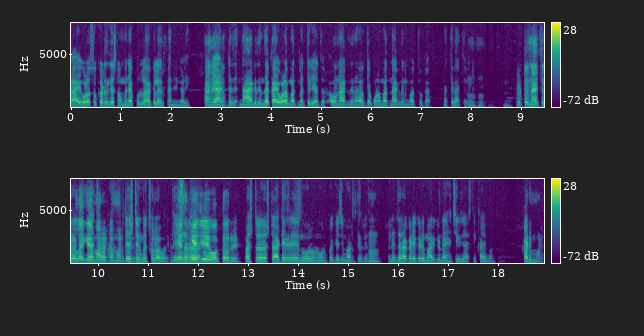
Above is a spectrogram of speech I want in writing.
ಕಾಯಿಗಳು ಹಸು ಕಡ್ದಗೆಸ್ ನಾವ್ ಮನ್ಯಾಗ ಫುಲ್ ಹಾಕಲಾಗ್ರಿ ಫ್ಯಾನಿನ ಗಾಳಿ ತಾನೇ ಹಣ್ಣ್ ಎಂಟ್ ಆಗ್ತದ. ದಿ- ನಾಲ್ಕ್ ದಿನದ ಕಾಯಿ ಒಳಗ್ ಮತ್ ಮೆತ್ತಗೆ ಆತಾರ ಅವ್ ಹ್ಮ್. ನಾಲ್ಕ್ ದಿನ ಅವ್ ತಕೊಂಡ್ ಮತ್ ನಾಲ್ಕ್ ದಿನ ಮತ್ತ ಮೆತ್ತಗ ಆತಾವ ಹ್ಮ್ ಹ್ಮ್ ಹ್ಮ್. ಒಟ್ಟು ನ್ಯಾಚುರಲ್ ಆಗಿ ಮಾರಾಟ ಮಾಡ್ತೀರಿ ಟೇಸ್ಟಿಂಗ್ ಬಿ ಚಲೋ ಅವರಿ ಹೆಂಗ್ ಕೆಜಿ ಹೋಗ್ತಾವ್ರಿ. ಫಸ್ಟ್ ಸ್ಟಾರ್ಟಿಂಗ್ ರೀ ನೂರ್ ನೂರ್ ರೂಪಾಯಿ ಕೆಜಿ ಮಾರ್ತೇವ್ರಿ ಹ್ಮ್. ಅಲ್ಲಿಂದ ಜರ ಆ ಕಡೆ ಈ ಕಡೆ ಮಾರ್ಕೆಟ್ ನಾಗ ಹೆಚ್ಚಿಗೆ ಜಾಸ್ತಿ ಕಾಯಿ ಬಂತು. ಕಡಿಮೆ ಮಾಡಿ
